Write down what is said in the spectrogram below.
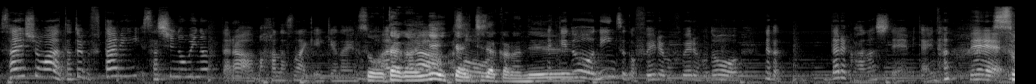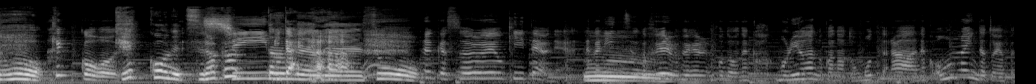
最初は例えば2人差し飲みだったら、まあ、話さなきゃいけないのそうお互いね一対一そうだからね。だけど人数が増えれば増えるほどなんか誰か話してみたいになってそう。結構結構ね辛かったんだよね。そう。なんかそれを聞いたよね。なんか人数が増えれば増えるほどなんか盛り上がるのかなと思ったらなんかオンラインだとやっぱ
